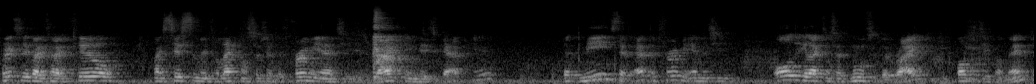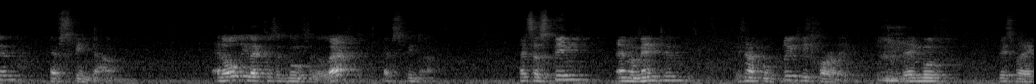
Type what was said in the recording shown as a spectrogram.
for instance, if I, if I fill my system with electrons such that the Fermi energy is right in this gap here, that means that at the Fermi energy, all the electrons that move to the right, with positive momentum, have spin down. And all the electrons that move to the left have spin up. And so spin and momentum is not completely correlated. they move this way,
